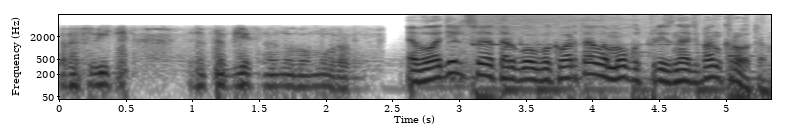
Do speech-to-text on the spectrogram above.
развить этот объект на новом уровне. Владельцы торгового квартала могут признать банкротом.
